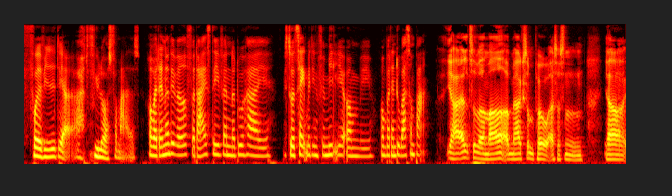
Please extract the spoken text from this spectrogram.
fået at vide, der at ah, det fylder os for meget. Altså. Og hvordan har det været for dig, Stefan, når du har, øh, hvis du har talt med din familie om, øh, om hvordan du var som barn? Jeg har altid været meget opmærksom på, altså sådan, jeg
